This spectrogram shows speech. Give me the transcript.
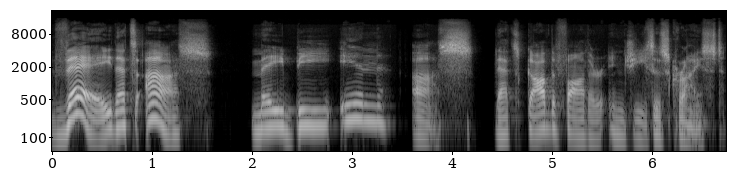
they, that's us, may be in us. That's God the Father in Jesus Christ.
